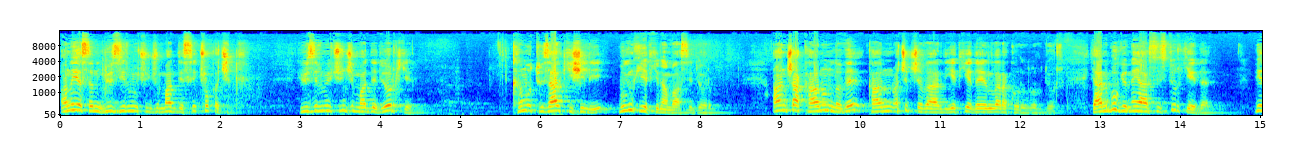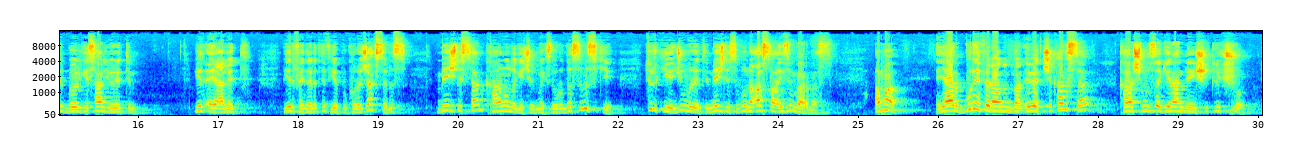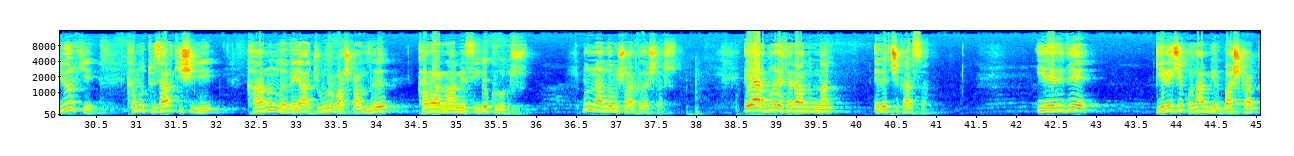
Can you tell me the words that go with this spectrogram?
anayasanın 123. maddesi çok açık. 123. madde diyor ki kamu tüzel kişiliği, bugünkü yetkiden bahsediyorum. Ancak kanunla ve kanunun açıkça verdiği yetkiye dayanılarak kurulur diyor. Yani bugün eğer siz Türkiye'de bir bölgesel yönetim, bir eyalet, bir federatif yapı kuracaksanız meclisten kanunla geçirmek zorundasınız ki Türkiye Cumhuriyeti Meclisi buna asla izin vermez. Ama eğer bu referandumdan evet çıkarsa karşımıza gelen değişiklik şu. Diyor ki kamu tüzel kişiliği kanunla veya Cumhurbaşkanlığı kararnamesiyle kurulur. Bunun anlamı şu arkadaşlar. Eğer bu referandumdan evet çıkarsa ileride gelecek olan bir başkan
